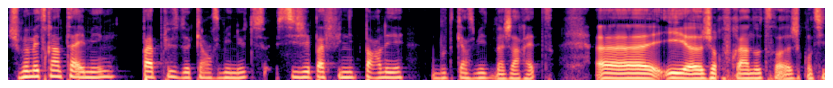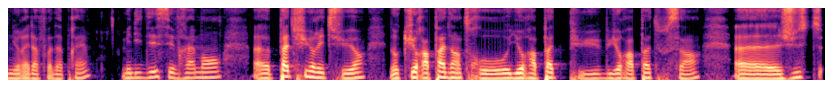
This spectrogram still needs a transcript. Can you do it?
Je me mettrai un timing, pas plus de 15 minutes. Si j'ai pas fini de parler au bout de 15 minutes, ben, j'arrête. Euh, et euh, je referai un autre, je continuerai la fois d'après. Mais l'idée, c'est vraiment euh, pas de furiture. Donc, il n'y aura pas d'intro, il n'y aura pas de pub, il n'y aura pas tout ça. juste,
